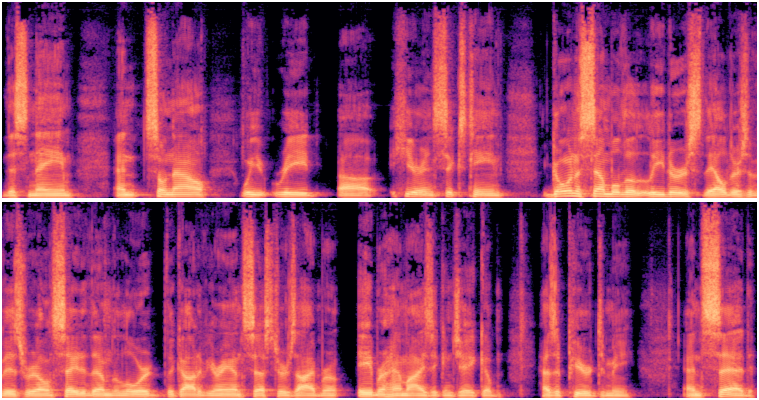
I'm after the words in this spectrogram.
this name. And so now we read uh, here in 16, Go and assemble the leaders, the elders of Israel, and say to them, The Lord, the God of your ancestors, Abraham, Isaac, and Jacob, has appeared to me and said,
